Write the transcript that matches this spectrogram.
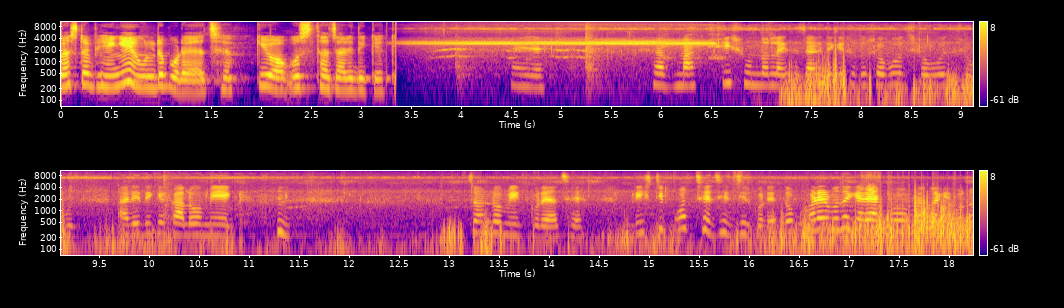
গাছটা ভেঙে উল্টে পড়ে আছে। কি অবস্থা চারিদিকে? এই যে সব মা কি সুন্দর লাগছে চারিদিকে শুধু সবুজ সবুজ সবুজ। আর এদিকে কালো মেঘ। প্রচণ্ড মেঘ করে আছে। বৃষ্টি পড়ছে ঝিরঝির করে। তো ঘরের মধ্যে গেলে একটু ভালো লাগে বলো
